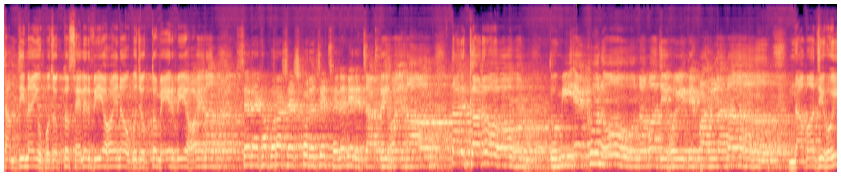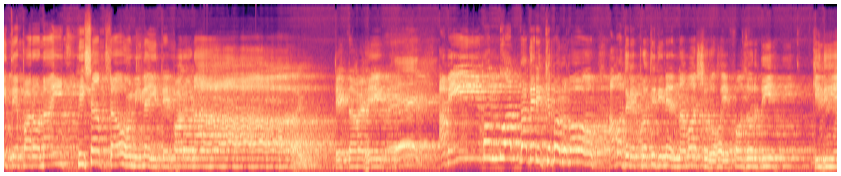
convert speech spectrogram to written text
শান্তি নাই, উপযুক্ত ছেলের বিয়ে হয় না, উপযুক্ত মেয়ের বিয়ে হয় না। সে লেখাপড়া শেষ করেছে, ছেলে মেয়ের চাকরি হয় না। তার কারণ, তুমি এখনও নামাজি হইতে পারলা না। নামাজি হইতে পারো নাই, হিসাবটাও মিলাইতে পারো না ঠিক না ঠিক আমি বন্ধু, আপনাদেরকে বলব, আমাদের প্রতিদিনের নামাজ শুরু হয় ফজর দিয়ে। কি দিয়ে?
